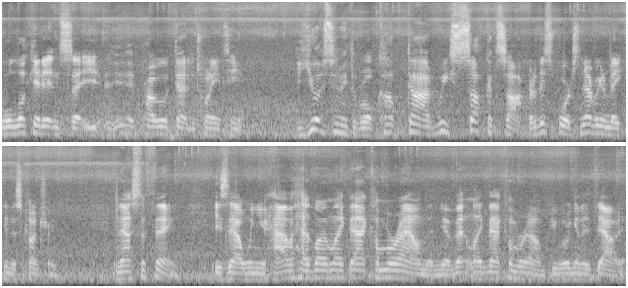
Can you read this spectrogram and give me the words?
will look at it and say, they probably looked at it in 2018. The U.S. didn't make the World Cup. God, we suck at soccer. This sport's never going to make it in this country. And that's the thing, is that when you have a headline like that come around and an event like that come around, people are going to doubt it.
